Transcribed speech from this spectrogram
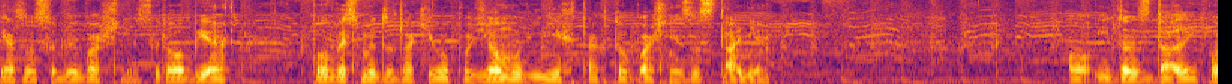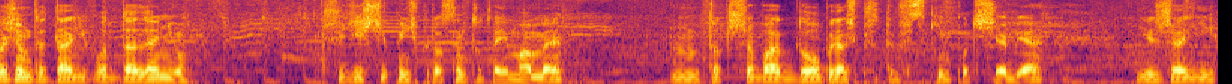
ja to sobie właśnie zrobię. Powiedzmy do takiego poziomu i niech tak to właśnie zostanie. O, idąc dalej, poziom detali w oddaleniu. 35% tutaj mamy. Mm, to trzeba dobrać przede wszystkim pod siebie. Jeżeli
